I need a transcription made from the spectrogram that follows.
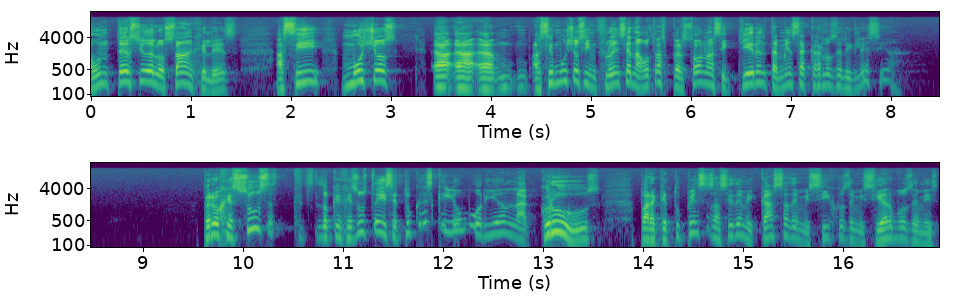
un tercio de los ángeles, así muchos, así muchos influencian a otras personas y quieren también sacarlos de la iglesia. Pero Jesús, lo que Jesús te dice, ¿tú crees que yo moría en la cruz para que tú pienses así de mi casa, de mis hijos, de mis siervos, de mis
